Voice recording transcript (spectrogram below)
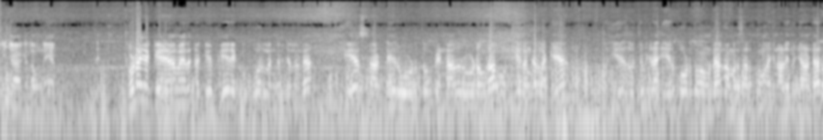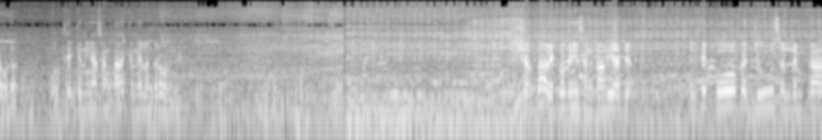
ਵੀ ਜਾ ਕੇ ਲਾਉਨੇ ਆ। ਤੇ ਥੋੜਾ ਜਿਹਾ ਅੱਗੇ ਆਇਆ ਮੈਂ ਤੇ ਅੱਗੇ ਫੇਰ ਇੱਕ ਹੋਰ ਲੰਗਰ ਚੱਲਣ ਡਿਆ। ਇਹ ਸਾਡੇ ਰੋਡ ਤੋਂ ਪਿੰਡਾਂ ਦਾ ਰੋਡ ਆਉਂਦਾ, ਉੱਥੇ ਲੰਗਰ ਲੱਗੇ ਆ। ਤੁਸੀਂ ਇਹ ਸੋਚੋ ਵੀ ਜਿਹੜਾ 에ਅਰਪੋਰਟ ਤੋਂ ਆਉਂਦਾ, ਅੰਮ੍ਰਿਤਸਰ ਤੋਂ ਅਜਨਾਲੇ ਨੂੰ ਜਾਣ ਡਿਆ ਰੋਡ, ਉੱਥੇ ਕਿੰਨੀਆਂ ਸੰਗਤਾਂ ਤੇ ਕਿੰਨੇ ਲੰਗਰ ਹੋਣਗੇ। ਸ਼ਰਧਾ ਵੇਖੋ ਤੁਸੀਂ ਸੰਗਤਾਂ ਦੀ ਅੱਜ। ਇੱਥੇ ਕੋਕ, ਜੂਸ, ਲਿਮਕਾ,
